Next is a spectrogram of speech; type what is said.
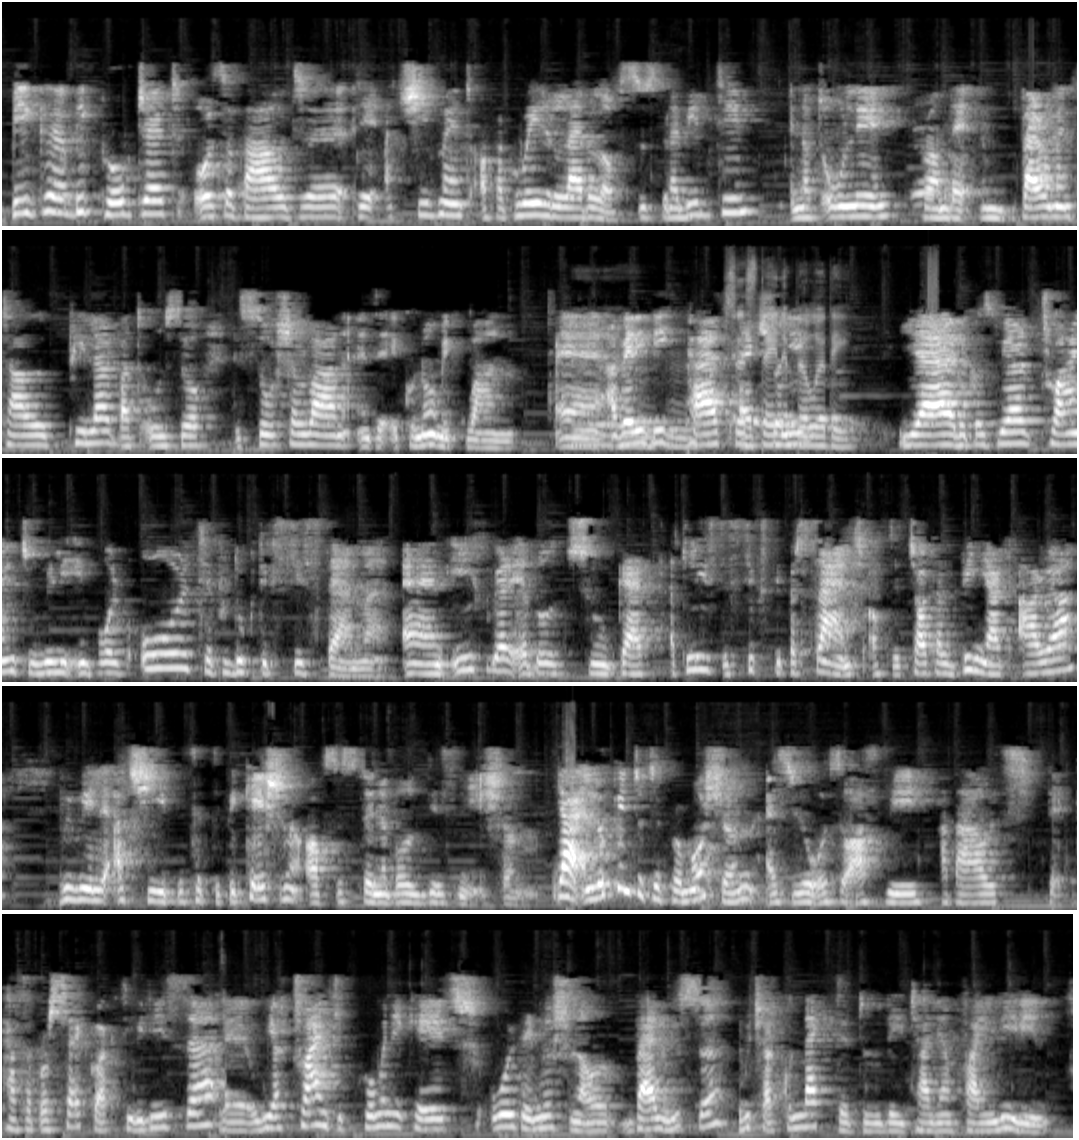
big uh, big project also about uh, the achievement of a greater level of sustainability and not only from the environmental pillar but also the social one and the economic one and mm, a very big mm, part sustainability. Actually, yeah because we are trying to really involve all the productive system. And if we are able to get at least 60% of the total vineyard area we will achieve the certification of sustainable destination. Yeah, and looking to the promotion, as you also asked me about the Casa Prosecco activities, uh, we are trying to communicate all the emotional values uh, which are connected to the Italian fine living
